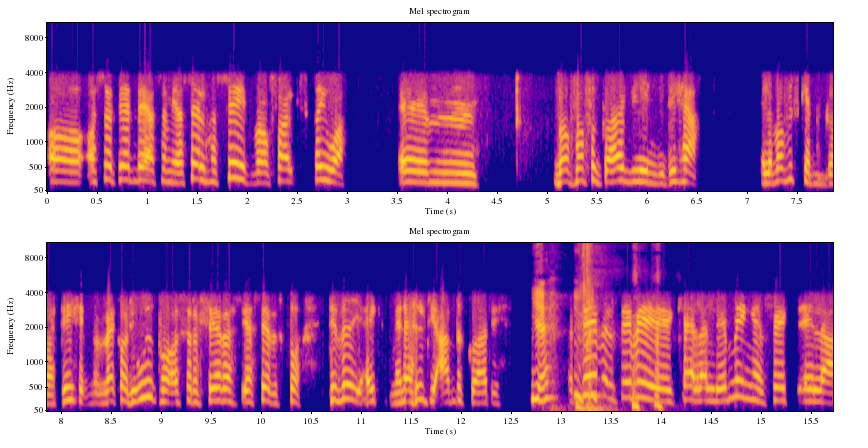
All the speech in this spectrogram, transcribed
Og, og så den der, som jeg selv har set, hvor folk skriver, øhm, hvorfor gør vi egentlig det her? Eller hvorfor skal man gøre det? Hvad går det ud på? Og så er der flere, der jeg ser, der skriver, det ved jeg ikke, men alle de andre gør det. Ja. Og det er vel det, vi kalder lemming-effekt, eller...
